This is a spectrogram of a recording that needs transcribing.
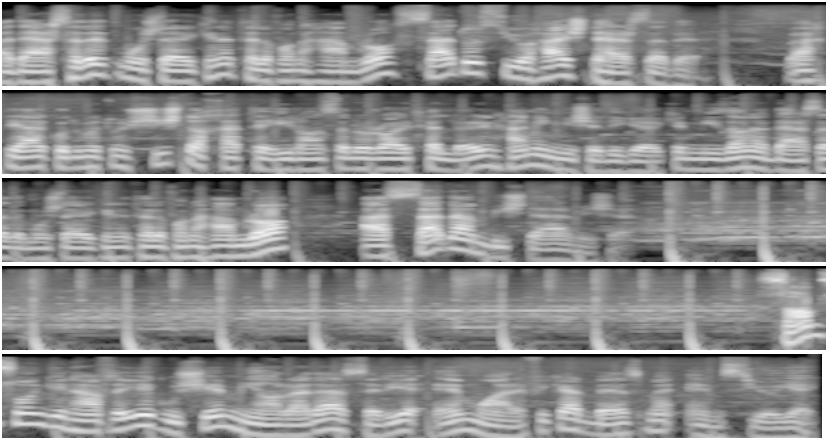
و درصد مشترکین تلفن همراه 138 درصده. وقتی هر کدومتون 6 تا خط ایرانسل و رایتل دارین همین میشه دیگه که میزان درصد مشترکین تلفن همراه از 100 هم بیشتر میشه. سامسونگ این هفته یه گوشی میان رده از سری M معرفی کرد به اسم M31.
